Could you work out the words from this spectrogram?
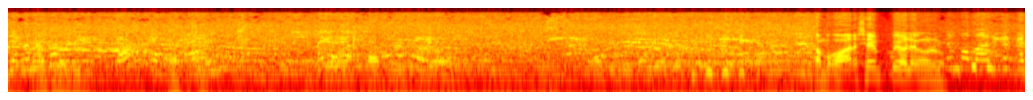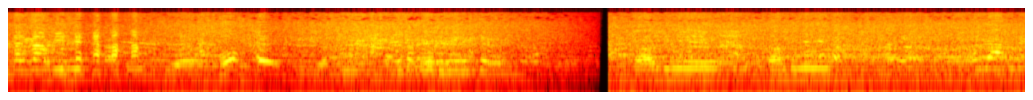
Jangan lupa. Ayo, ayo. Tambah kau SMP oleh ngono. Itu mau balik ke kedai kami. Tahan dulu, tahan dulu. Oh ya, iya.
